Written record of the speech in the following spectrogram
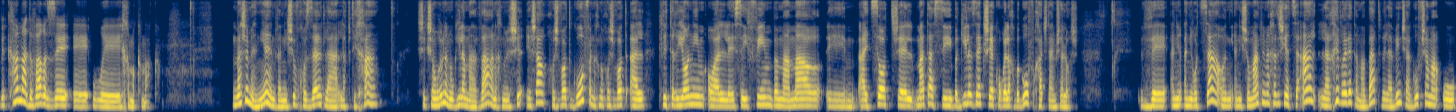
וכמה הדבר הזה אה, הוא אה, חמקמק. מה שמעניין, ואני שוב חוזרת לפתיחה, שכשאומרים לנו גיל המעבר, אנחנו ישר, חושבות גוף, אנחנו חושבות על קריטריונים או על אה, סעיפים במאמר אה, העצות של מה תעשי בגיל הזה כשקורה לך בגוף 1, 2, 3. ואני רוצה, או אני, אני שומעת ממך איזושהי הצעה להרחיב רגע את המבט ולהבין שהגוף שם הוא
